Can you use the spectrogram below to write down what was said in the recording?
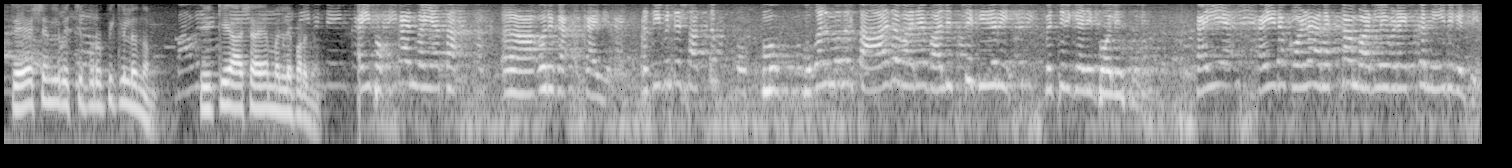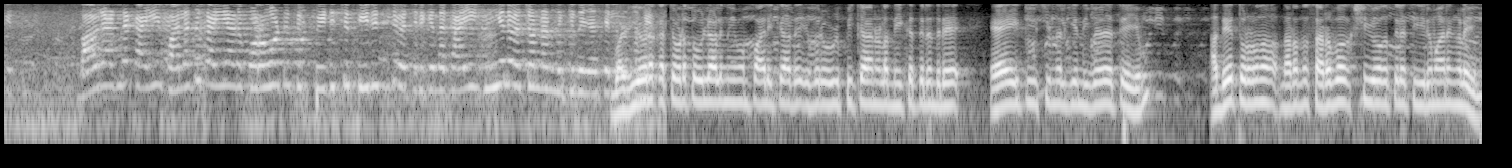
സ്റ്റേഷനിൽ വെച്ച് പുറപ്പിക്കില്ലെന്നും C K Asha M L A പറഞ്ഞു. ഒരു കാര്യം. പ്രദീപിന്റെ ഷർട്ട് മുകൾ മുതൽ താഴെ വരെ വലിച്ചു കീറി വെച്ചിരിക്കുകയാണ് ഈ പോലീസ്. കൈയെ കൈയുടെ കുഴ അനക്കാൻ പാടില്ല ഇവിടെയൊക്കെ നീര് കെട്ടി. ബാബുരാജിന്റെ കൈ വലത് കൈയാണ് പുറകോട്ട് പിടിച്ച് തിരിച്ച് വെച്ചിരിക്കുന്ന കൈ ഇങ്ങനെ വെച്ചോണ്ടാണ് നിൽക്കുന്നത് ഞാൻ വഴിയോര കച്ചവട തൊഴിലാളി നിയമം പാലിക്കാതെ ഇവർ ഒഴിപ്പിക്കാനുള്ള നീക്കത്തിനെതിരെ എ ഐ ടി സി നൽകിയ നിവേദനത്തെയും അതേ തുടർന്ന് നടന്ന സർവകക്ഷി യോഗത്തിലെ തീരുമാനങ്ങളെയും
